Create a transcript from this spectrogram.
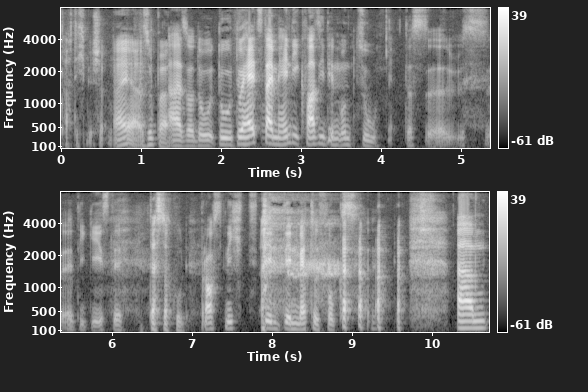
dachte ich mir schon. Naja, ah, super. Also du, du, du hältst deinem Handy quasi den Mund zu. Das äh, ist äh, die Geste. Das ist doch gut. Brauchst nicht den, den Metal-Fuchs. Ähm,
